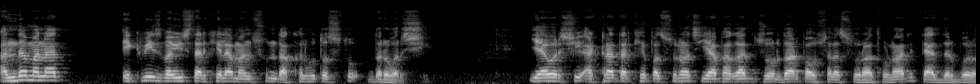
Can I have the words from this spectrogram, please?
अंदमानात एकवीस बावीस तारखेला मान्सून दाखल होत असतो दरवर्षी. यावर्षी अठरा तारखेपासूनच या भागात जोरदार पावसाला सुरुवात होणार आहे. त्याचबरोबर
